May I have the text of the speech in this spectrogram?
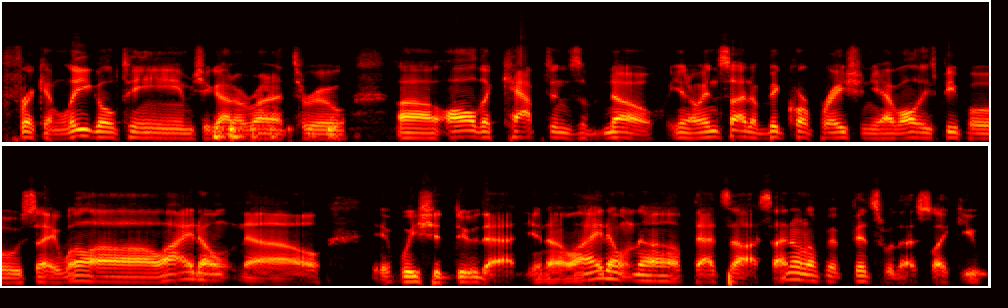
freaking legal teams. You got to run it through uh, all the captains of no. You know, inside a big corporation, you have all these people who say, "Well, I don't know if we should do that." You know, I don't know if that's us. I don't know if it fits with us. Like you,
